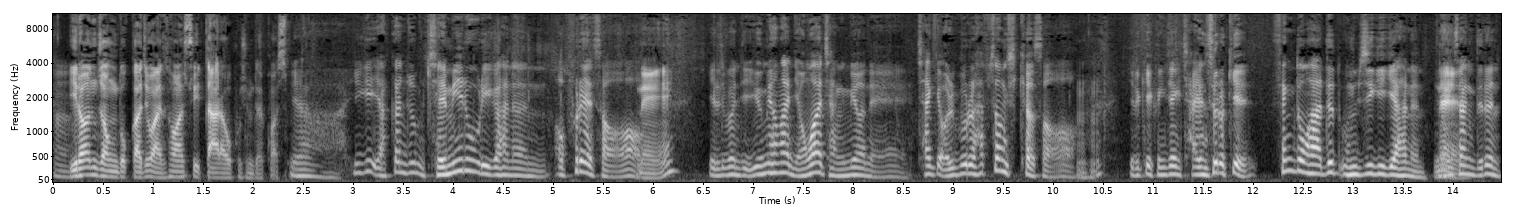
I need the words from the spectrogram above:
어. 이런 정도까지 완성할 수 있다라고 보시면 될 것 같습니다. 야 이게 약간 좀 재미로 우리가 하는 어플에서 네. 예를 들면 이제 유명한 영화 장면에 자기 얼굴을 합성시켜서 음흠. 이렇게 굉장히 자연스럽게 생동하듯 움직이게 하는 네. 영상들은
